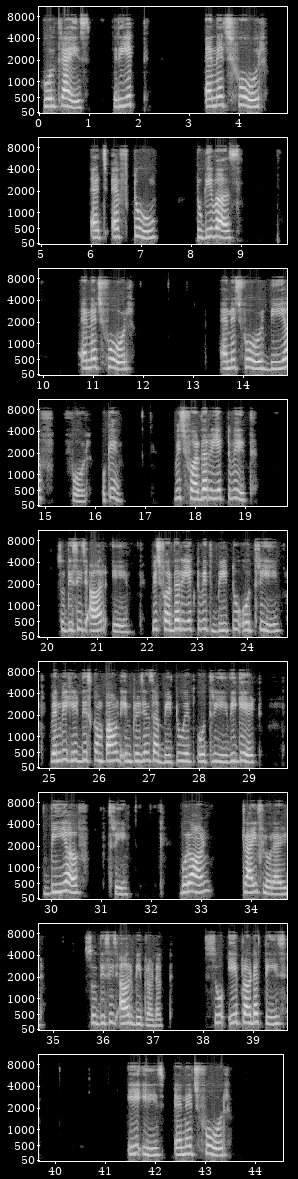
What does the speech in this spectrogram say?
whole thrice react NH4 HF2 to give us NH4 NH4 BF4 okay which further react with so this is RA which further react with B2O3 when we heat this compound in presence of B2O3 we get BF3 boron trifluoride. So this is our B product. So A product is A is NH4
